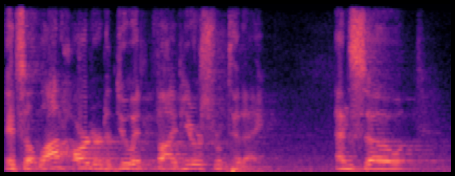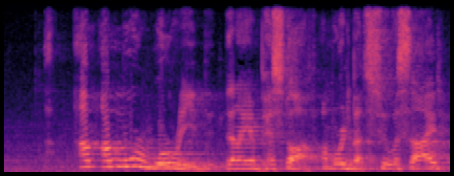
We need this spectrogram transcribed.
It's a lot harder to do it five years from today. And so, I'm, I'm more worried than I am pissed off. I'm worried about suicide.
